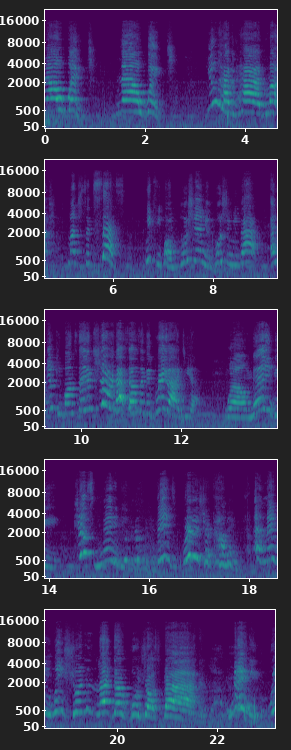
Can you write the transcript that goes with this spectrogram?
Now wait. Now wait. You haven't had much, much success. We keep on pushing and pushing you back. And you keep on saying, sure, that sounds like a great idea. Well, maybe, just maybe, these British are coming. And maybe we shouldn't let them push us back. Maybe we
